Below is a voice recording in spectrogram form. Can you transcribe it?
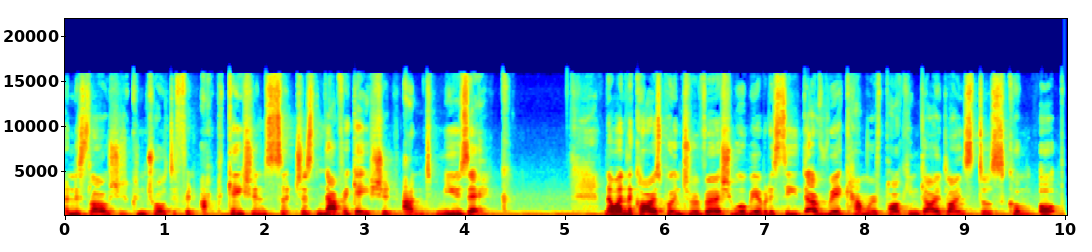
and this allows you to control different applications such as navigation and music. Now when the car is put into reverse you will be able to see that a rear camera of parking guidelines does come up.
